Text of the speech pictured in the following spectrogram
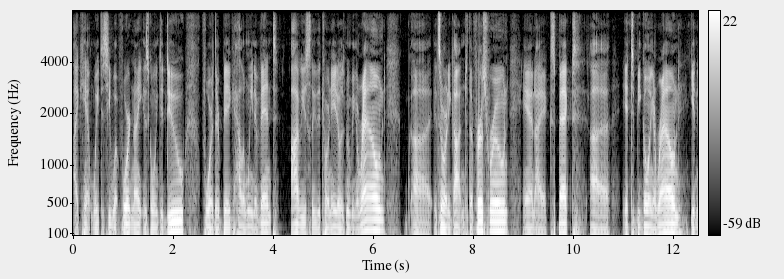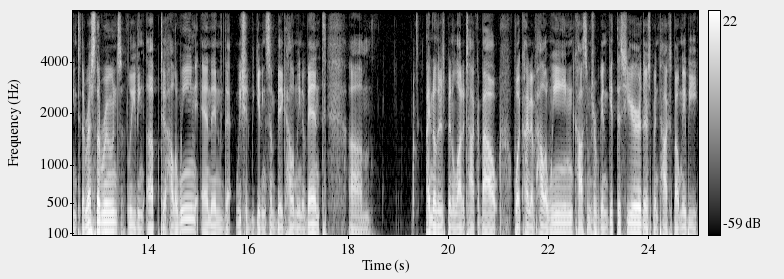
I can't wait to see what Fortnite is going to do for their big Halloween event. Obviously, the tornado is moving around. Uh, it's already gotten to the first rune, and I expect uh, it to be going around, getting to the rest of the runes, leading up to Halloween, and then that we should be getting some big Halloween event. Um, I know there's been a lot of talk about what kind of Halloween costumes are we going to get this year. There's been talks about maybe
